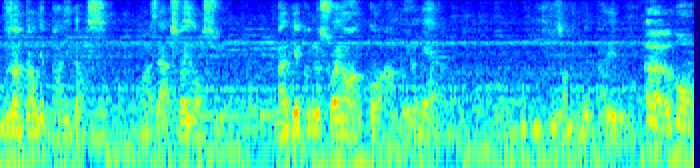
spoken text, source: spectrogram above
vous entendez parler danse. Ouais. Ça, soyez-en sûrs. Malgré que nous soyons encore embryonnaires, vous entendez parler de nous. Euh, bon,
